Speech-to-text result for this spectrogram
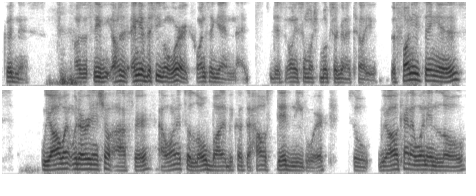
goodness, how does this even, any of this even work? Once again, I, there's only so much books are gonna tell you. The funny thing is, we all went with our initial offer. I wanted to lowball it because the house did need work, so we all kind of went in low.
